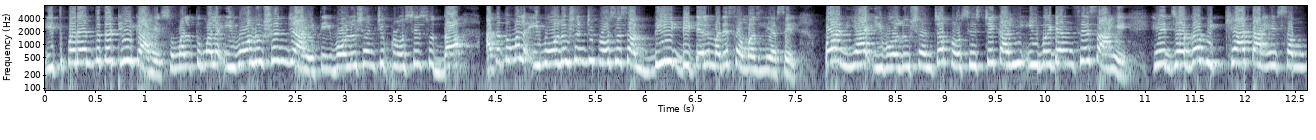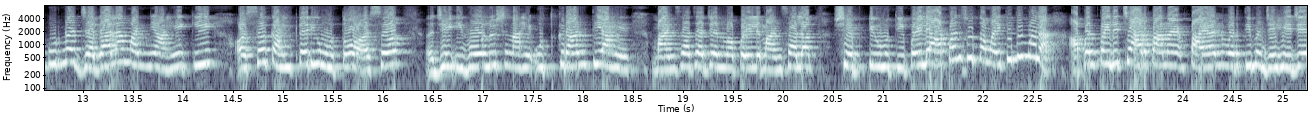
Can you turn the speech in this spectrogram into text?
इथपर्यंत तर ठीक आहे. सो मला तुम्हाला इव्होल्युशन जे आहे ती इव्होल्युशनची प्रोसेस सुद्धा आता तुम्हाला इव्होल्युशनची प्रोसेस अगदी डिटेलमध्ये समजली असेल. पण ह्या इव्होल्युशनच्या प्रोसेसचे काही इव्हिडन्सेस आहे. हे जग विख्यात आहे संपूर्ण जगाला मान्य आहे की असं काहीतरी होतं असं जे इव्होल्युशन आहे उत्क्रांती आहे. माणसाचा जन्म पहिले माणसाला शेपटी होती. पहिले आपण सुद्धा माहिती तुम्हाला. आपण पहिले चार पाना पायांवरती म्हणजे हे जे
